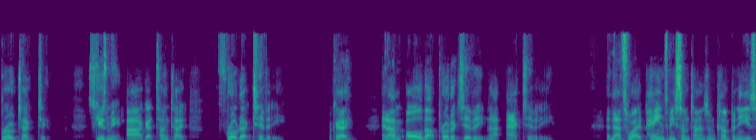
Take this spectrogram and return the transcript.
productive excuse me ah i got tongue tied productivity okay? And i'm all about productivity not activity. And that's why it pains me sometimes when companies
